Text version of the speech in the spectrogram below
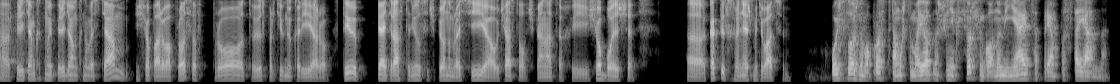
А, перед тем, как мы перейдем к новостям, еще пару вопросов про твою спортивную карьеру. Ты пять раз становился чемпионом России, а участвовал в чемпионатах и еще больше. А, как ты сохраняешь мотивацию? Очень сложный вопрос, потому что мое отношение к серфингу, оно меняется прям постоянно.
